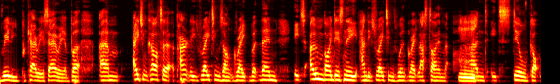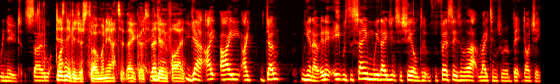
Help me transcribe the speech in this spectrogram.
really precarious area, but um, Agent Carter apparently ratings aren't great, but then it's owned by Disney and its ratings weren't great last time, and it's still got renewed. So Disney could just throw money at it. They're good. They're doing fine. yeah, I, I, I don't. You know, it, it was the same with Agents of Shield. The first season of that ratings were a bit dodgy,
